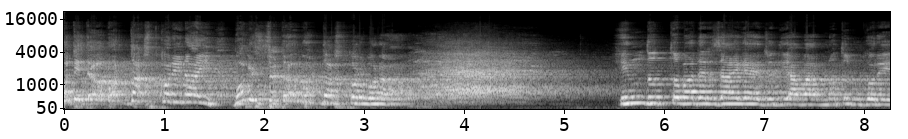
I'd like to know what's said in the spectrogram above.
অতীতেও বরদাস্ত করি নাই, ভবিষ্যতেও বরদাস্ত করব না। হিন্দুত্ববাদের জায়গায় যদি আবার নতুন করে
